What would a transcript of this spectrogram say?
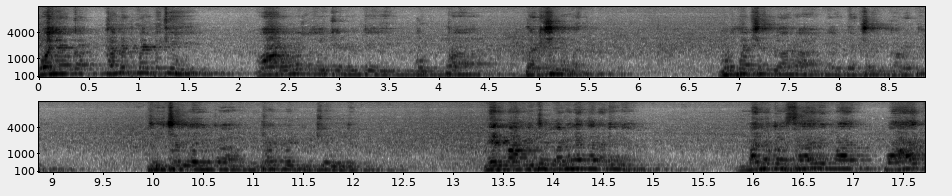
వాళ్ళ యొక్క కమిట్మెంట్కి ఆ రోజు దొరికేటువంటి గొప్ప దక్షిణం అది. గురుదక్షిణ ద్వారా మీరు దక్షిణం కాబట్టి టీచర్ల యొక్క రిటైర్మెంట్ ఇట్లే ఉంటుంది. నేను మా మిత్రుడు రంగనాథ్ అడిగిన మరొకసారి మా పాత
